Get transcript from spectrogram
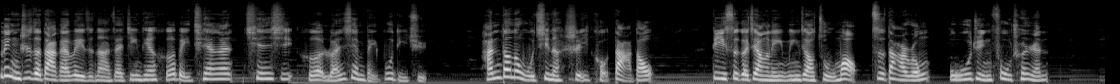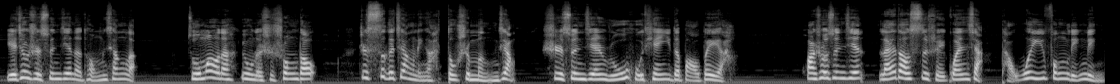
令枝的大概位置呢在今天河北迁安、迁西和滦县北部地区。韩当的武器呢是一口大刀。第四个将领名叫祖茂，字大荣，吴郡富春人，也就是孙坚的同乡了。祖茂呢用的是双刀。这四个将领啊，都是猛将，是孙坚如虎添翼的宝贝啊。话说孙坚来到泗水关下，他威风凛凛。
